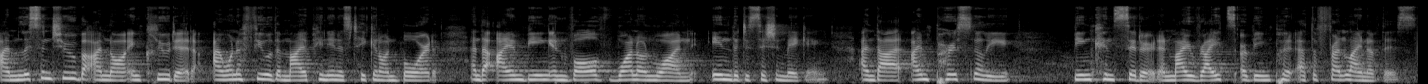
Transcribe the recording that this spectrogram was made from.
I'm listened to, but I'm not included. I want to feel that my opinion is taken on board and that I am being involved one on one in the decision making, and that I'm personally being considered and my rights are being put at the front line of this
